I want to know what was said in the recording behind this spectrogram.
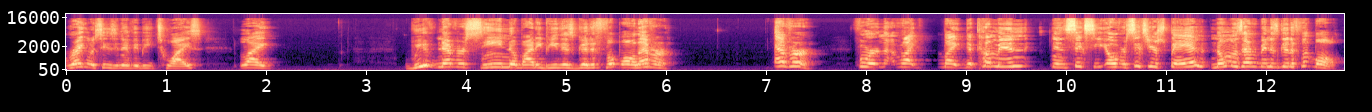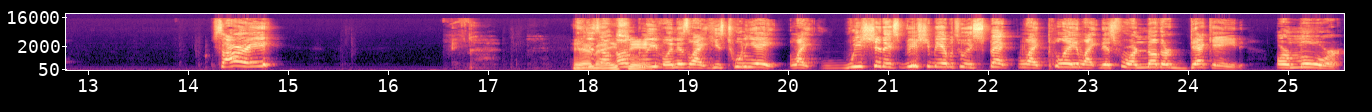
regular season MVP twice. Like we've never seen nobody be this good at football ever, ever. For like like to come in in six over six year span, no one's ever been as good at football. Sorry, Yeah, it's man. Unbelievable. And it's like he's 28. Like we should ex- we should be able to expect like play like this for another decade or more.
